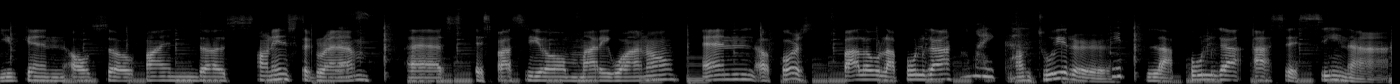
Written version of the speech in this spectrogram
You can also find us on Instagram as Espacio Marihuano. And of course, follow La Pulga oh my god. on Twitter. It's La Pulga Asesina.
